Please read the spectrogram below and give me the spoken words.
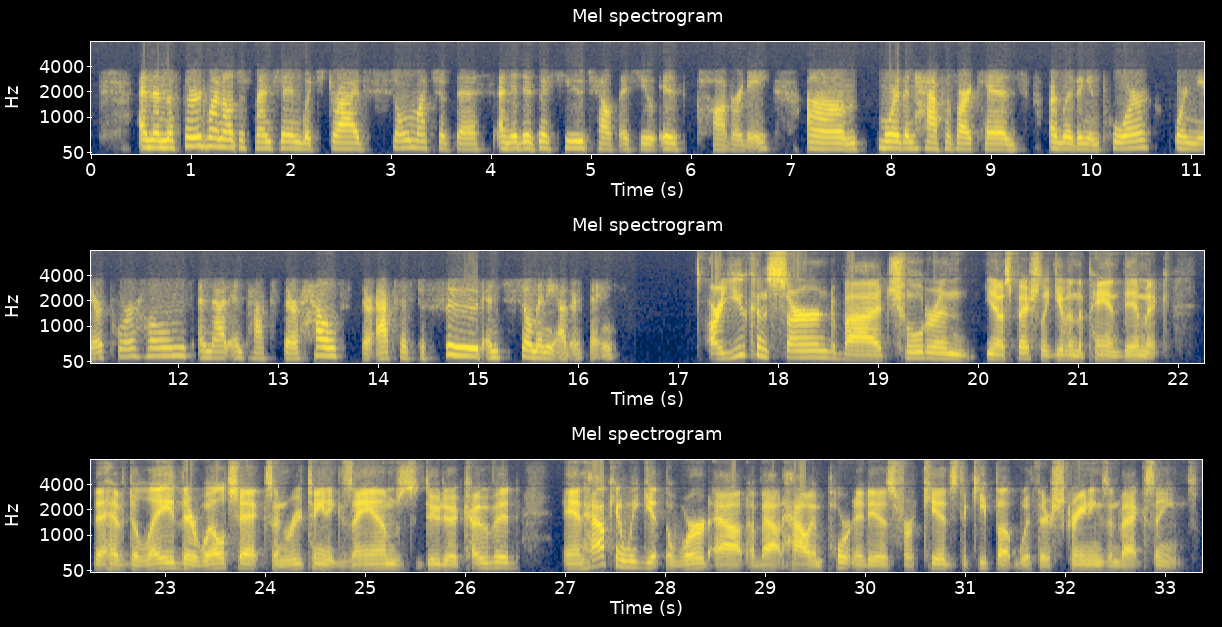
And then the third one I'll just mention, which drives so much of this, and it is a huge health issue, is poverty. Um, more than half of our kids are living in poor or near poor homes, and that impacts their health, their access to food, and so many other things. Are you concerned by children, you know, especially given the pandemic, that have delayed their well checks and routine exams due to COVID? And how can we get the word out about how important it is for kids to keep up with their screenings and vaccines?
